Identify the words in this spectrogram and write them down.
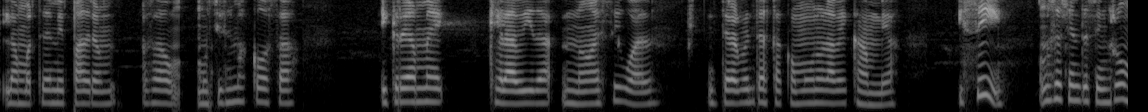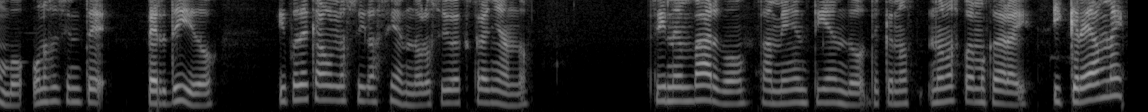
la muerte de mi padre han pasado muchísimas cosas y créanme que la vida no es igual. Literalmente hasta como uno la ve cambia. Y sí, uno se siente sin rumbo, uno se siente perdido y puede que aún lo siga haciendo, lo siga extrañando. Sin embargo, también entiendo de que no nos podemos quedar ahí. Y créanme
